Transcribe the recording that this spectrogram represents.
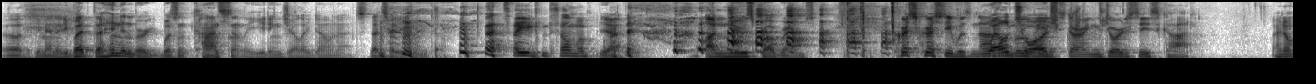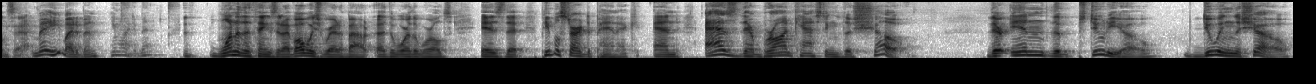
Oh, the humanity. But the Hindenburg wasn't constantly eating jelly donuts. That's how you can tell. That's how you can tell them apart. Yeah. on news programs. Chris Christie was not Well, a movie George. starring George C. Scott. I don't. Exactly. He might have been. He might have been. One of the things that I've always read about uh, the War of the Worlds is that people started to panic, and as they're broadcasting the show, they're in the studio doing the show,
